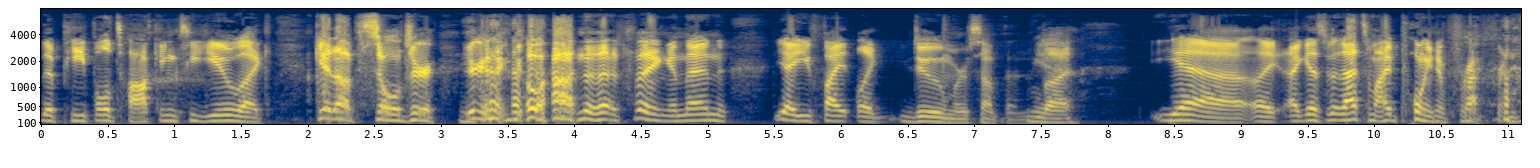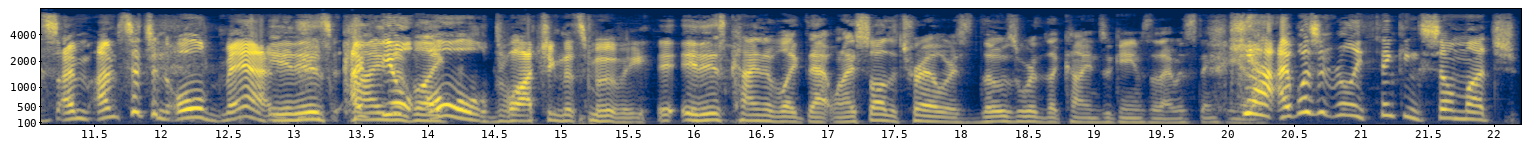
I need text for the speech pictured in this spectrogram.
the people talking to you, like "Get up, soldier! You're gonna go out into that thing," and then yeah, you fight like Doom or something. Yeah. But yeah, like I guess that's my point of reference. I'm I'm such an old man. It is kind I feel like old watching this movie. it, it is kind of like that. When I saw the trailers, those were the kinds of games that I was thinking. Yeah, of. I wasn't really thinking so much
